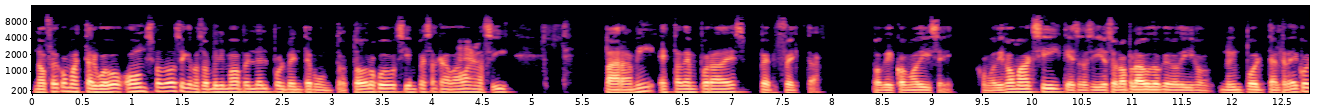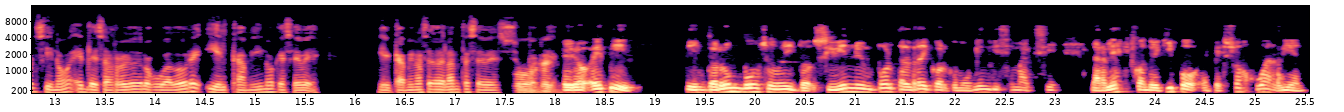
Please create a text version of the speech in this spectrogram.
No fue como hasta el juego 11 o 12 que nosotros venimos a perder por 20 puntos. Todos los juegos siempre se acababan así. Para mí, esta temporada es perfecta. Porque como dice, como dijo Maxi, que eso sí yo se lo aplaudo que lo dijo, no importa el récord, sino el desarrollo de los jugadores y el camino que se ve. Y el camino hacia adelante se ve súper bien. Pero, Epi, te interrumpo un segundito. Si bien no importa el récord, como bien dice Maxi, la realidad es que cuando el equipo empezó a jugar bien,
